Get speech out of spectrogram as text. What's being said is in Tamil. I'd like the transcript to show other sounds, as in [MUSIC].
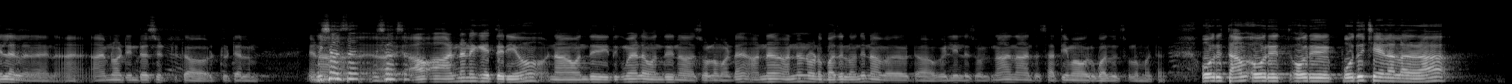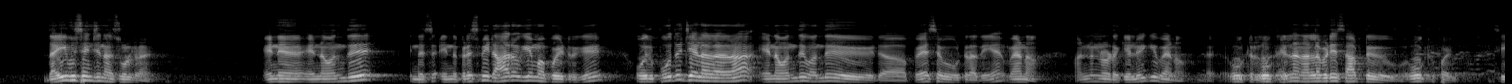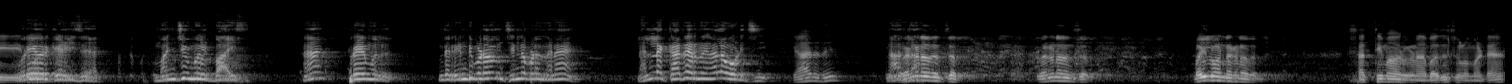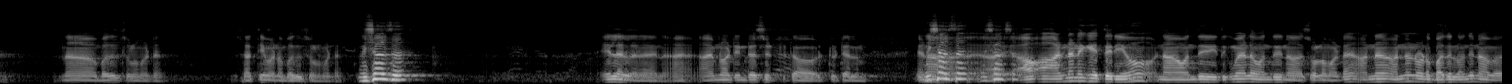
இல்லை இல்லை I am not interested to tell Vishal sir, Vishal. அண்ணனுக்கே தெரியும். நான் வந்து இதுக்கு மேலே வந்து நான் சொல்ல மாட்டேன். அண்ணன் அண்ணனோட பதில் வந்து நான் வெளியில சொல் நான் நான் அந்த சத்தியமாக ஒரு பதில் சொல்ல மாட்டேன். ஒரு த ஒரு ஒரு பொதுச் செயலாளராக தயவு செஞ்சு நான் சொல்கிறேன் என்ன என்னை வந்து இந்த இந்த ப்ரெஸ் மீட் ஆரோக்கியமாக போயிட்டு இருக்கு ஒரு பொதுச் செயலாளராக என்னை வந்து வந்து பேச விட்டுறாதீங்க. வேணாம். அண்ணனோட கேள்விக்கு வேணாம். விட்டுறலாம். எல்லாம் நல்லபடியாக சாப்பிட்டு ஓகே ஃபைன் ஒரே ஒரு கேள்வி சார். மஞ்சுமல் பாய்ஸ் ஆ பிரேமல். இந்த ரெண்டு படமும் சின்ன படம் தானே? நல்ல கதை இருந்ததுனால ஓடிச்சு. யார் இது? ரங்கநாதன் சார். ரங்கநாதன் சார். பைல்வான் ரங்கநாதன். சத்தியமாக அவருக்கு நான் பதில் சொல்ல மாட்டேன். நான் பதில் சொல்ல மாட்டேன். சத்தியமாக நான் பதில் சொல்ல மாட்டேன். விஷால் சார். இல்லை இல்லை I am not interested to tell Vishal Vishal. அண்ணனுக்கே தெரியும். நான் வந்து இதுக்கு மேலே வந்து நான் சொல்ல மாட்டேன். அண்ணன் அண்ணனோட பதில் வந்து நான்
